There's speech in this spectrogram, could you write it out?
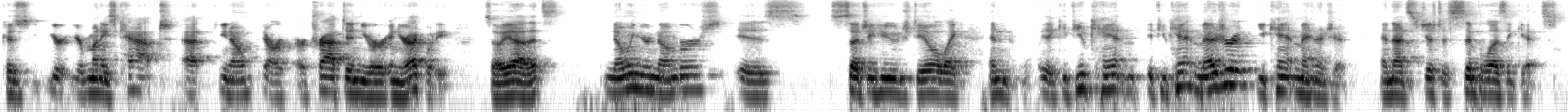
because your your money's capped at, you know, or, or trapped in your in your equity. So yeah, that's knowing your numbers is such a huge deal. Like, and like if you can't if you can't measure it, you can't manage it, and that's just as simple as it gets.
